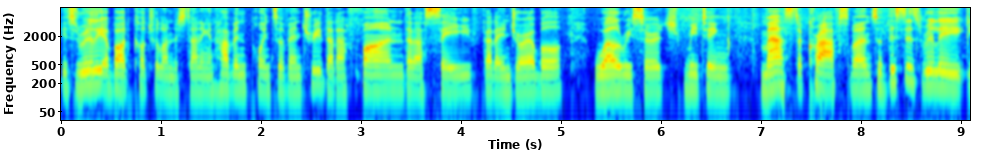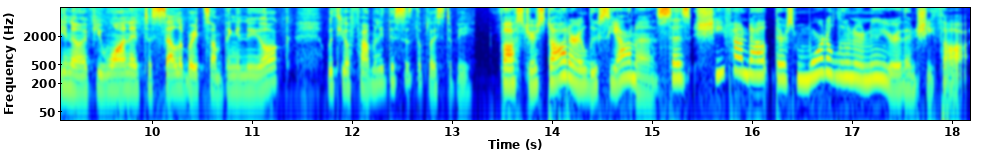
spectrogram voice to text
It's really about cultural understanding and having points of entry that are fun, that are safe, that are enjoyable, well researched, meeting master craftsmen. So, this is really, you know, if you wanted to celebrate something in New York with your family, this is the place to be. Foster's daughter, Luciana, says she found out there's more to Lunar New Year than she thought.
